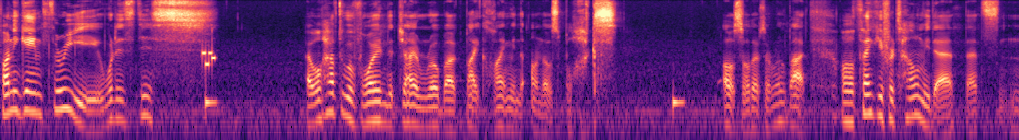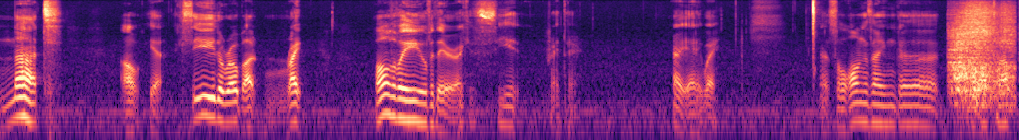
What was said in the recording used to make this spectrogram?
Funny Game 3, what is this? I will have to avoid the giant robot by climbing on those blocks. Also, there's a robot. Oh, thank you for telling me that. That's not... Oh, yeah. See the robot right... All the way over there. I can see it right there. Alright, anyway. As long as I'm gonna go up top,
